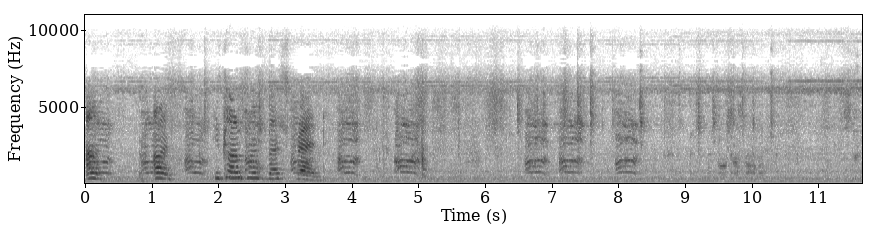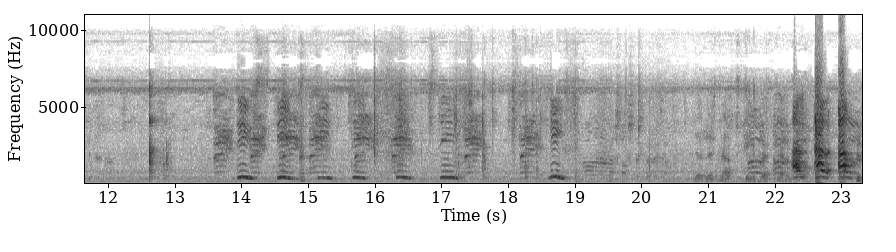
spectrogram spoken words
Alan, Alan. He's calling for his best friend. Steve, Steve, Steve, Steve, Steve, Steve, Steve. There's not Steve right now. Uh, Alan, Alan, Alan,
